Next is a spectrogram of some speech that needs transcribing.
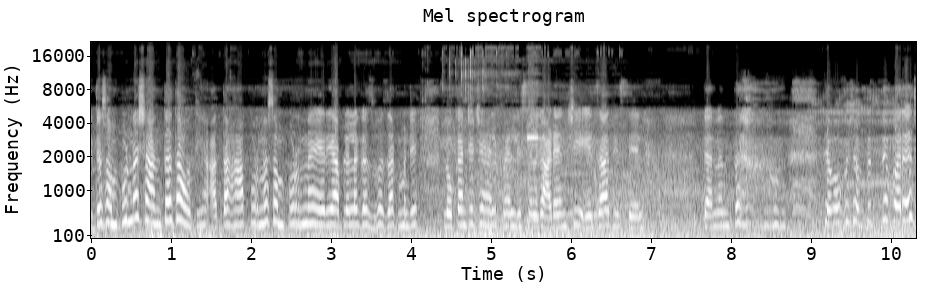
इथे संपूर्ण शांतता होती. आता हा पूर्ण संपूर्ण एरिया आपल्याला गजबजाट म्हणजे लोकांची चहल पहल दिसेल गाड्यांची एजा दिसेल. त्यानंतर ते बघू शकतो तिथे बरेच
